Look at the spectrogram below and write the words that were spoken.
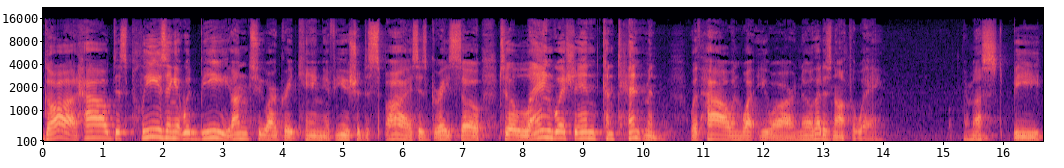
God, how displeasing it would be unto our great King if you should despise his grace so, to languish in contentment with how and what you are. No, that is not the way. There must be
